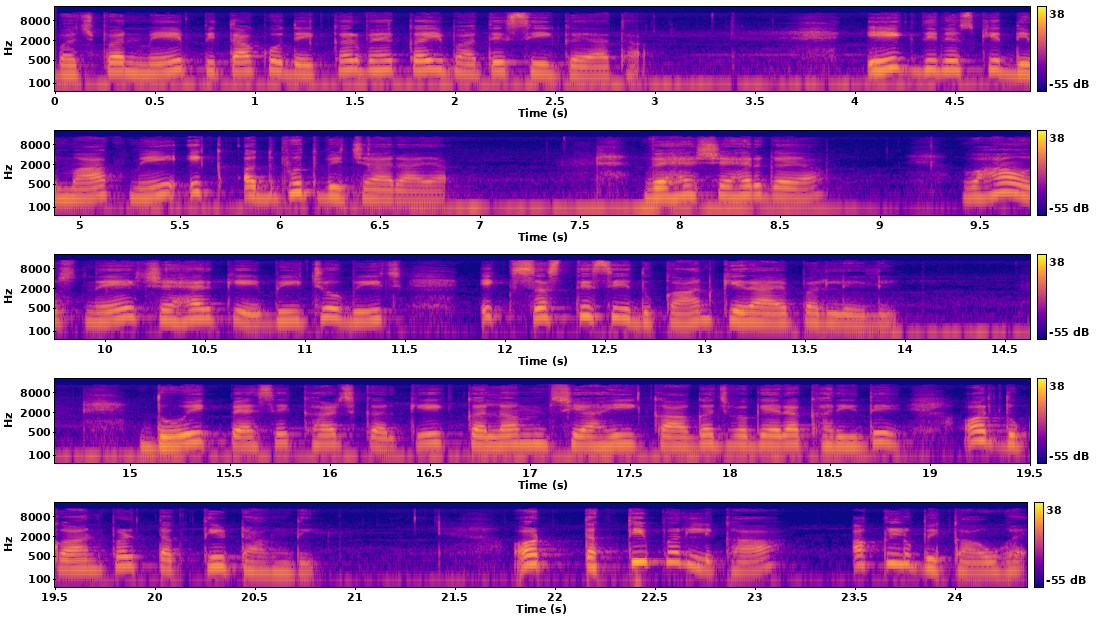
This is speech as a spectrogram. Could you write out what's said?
बचपन में पिता को देखकर वह कई बातें सीख गया था। एक दिन उसके दिमाग में एक अद्भुत विचार आया। वह शहर गया। वहाँ उसने शहर के बीचों बीच एक सस्ती सी दुकान किराए पर ले ली। दो एक पैसे खर्च करके कलम, स्याही, कागज़ वगैरह खरीदे और दुकान पर तख्ती टांग दी। और तख्ती पर लिखा, अक्ल बिकाऊ है।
